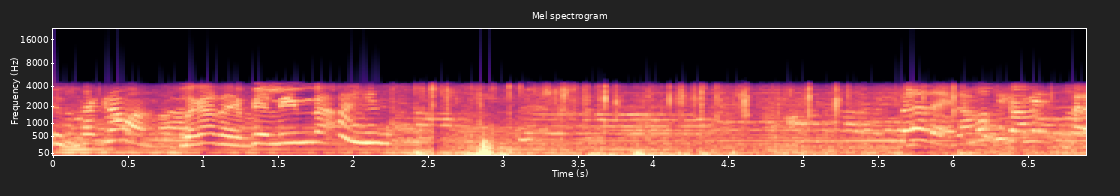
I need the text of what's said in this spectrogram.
¿Estás grabando? La cara es bien linda. Espérate, la música me... Espérate.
